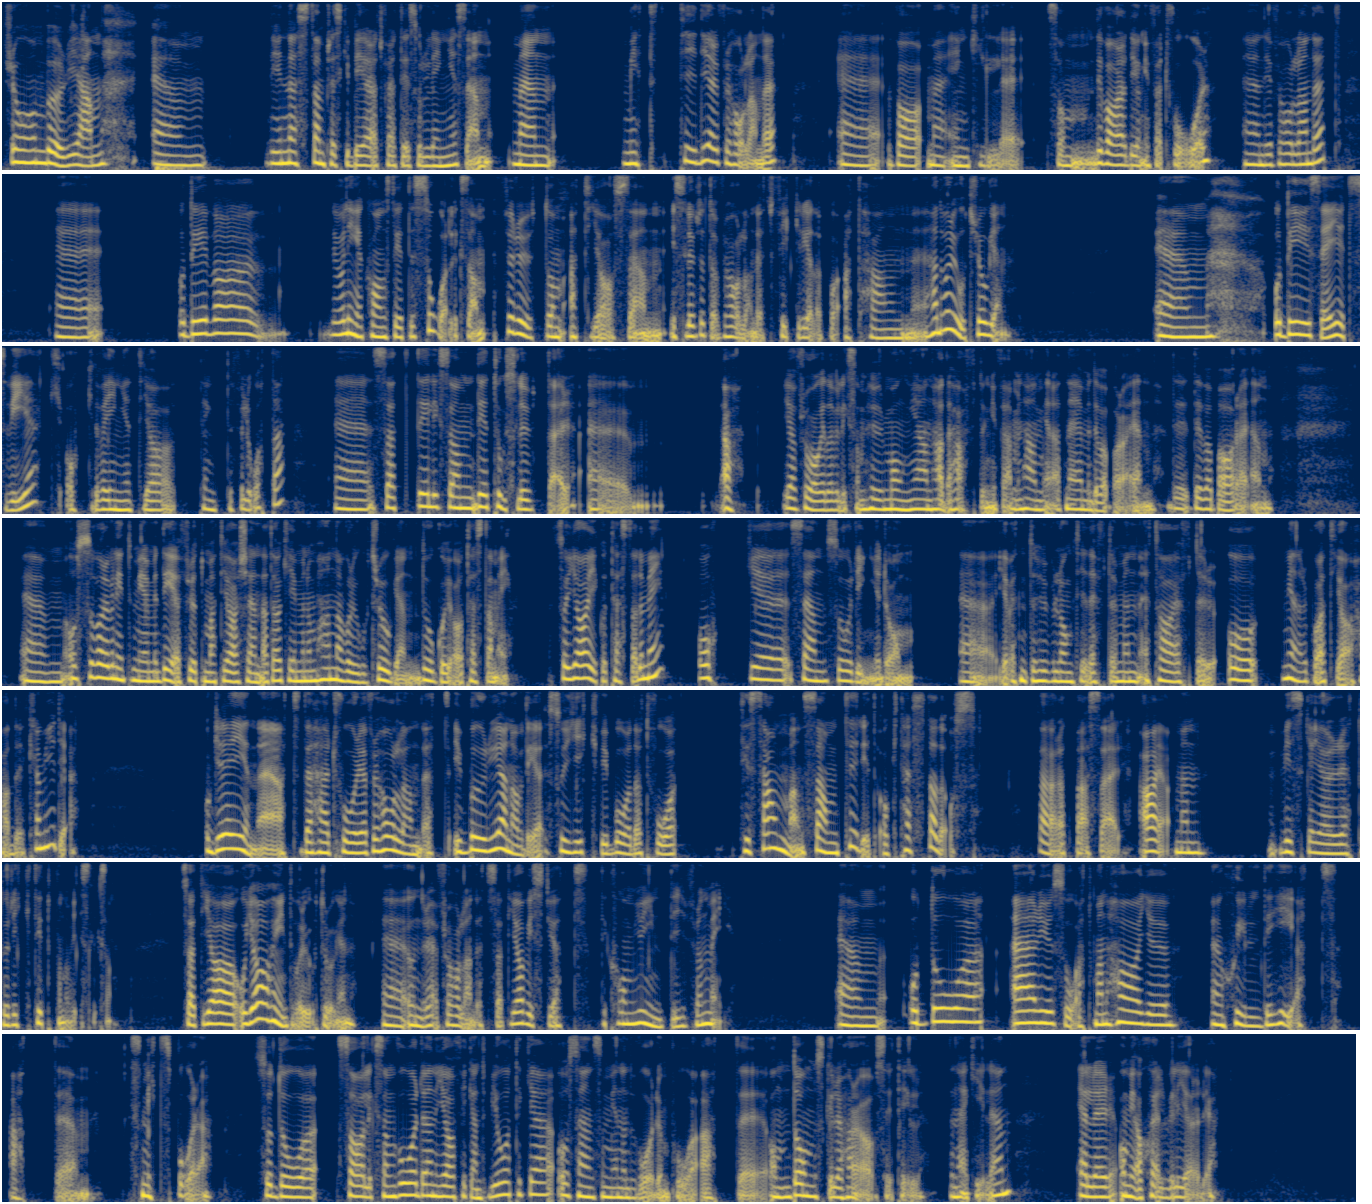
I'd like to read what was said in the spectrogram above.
Från början, ehm, det är nästan preskriberat för att det är så länge sedan, men mitt tidigare förhållande eh, var med en kille som, det varade i ungefär två år, Eh, det förhållandet. Eh, och det var, det var inga konstigheter så, liksom, förutom att jag sen i slutet av förhållandet fick reda på att han hade varit otrogen. Ehm, och det i sig är ett svek och det var inget jag tänkte förlåta. Eh, så att det, liksom, det tog slut där. Ehm, ja, jag frågade liksom hur många han hade haft ungefär, men han menade att nej, men det var bara en. Det, det var bara en. Um, och så var det väl inte mer med det, förutom att jag kände att okej, men om han har varit otrogen, då går jag och testar mig. Så jag gick och testade mig och eh, sen så ringer de, eh, jag vet inte hur lång tid efter, men ett tag efter, och menade på att jag hade klamydia. Och grejen är att det här tvååriga förhållandet, i början av det så gick vi båda två tillsammans samtidigt och testade oss. För att bara så här, ah, ja men vi ska göra det rätt och riktigt på något vis. Liksom. Så att jag, och jag har inte varit otrogen eh, under det här förhållandet, så att jag visste ju att det kom ju inte ifrån mig. Um, och då är det ju så att man har ju en skyldighet att um, smittspåra. Så då sa liksom vården, jag fick antibiotika och sen så menade vården på att eh, om de skulle höra av sig till den här killen, eller om jag själv ville göra det.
